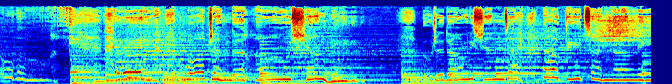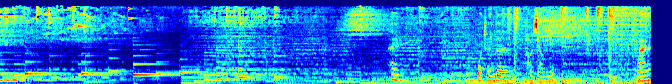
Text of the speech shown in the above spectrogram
真的好想你，不知道你现在到底在哪里。嘿，我真的好想你，晚安。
